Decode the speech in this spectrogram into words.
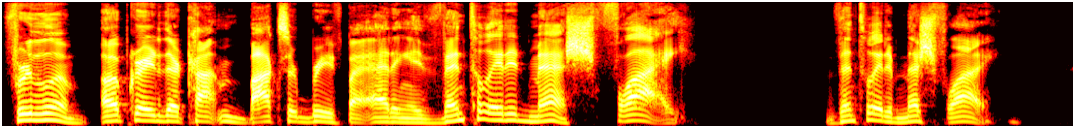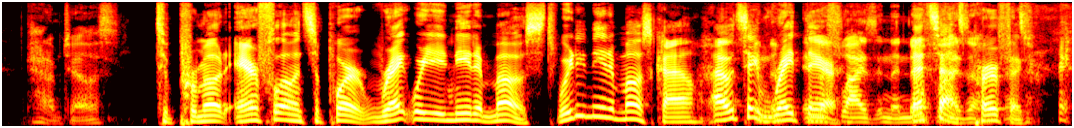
Fruit of the Loom upgraded their cotton boxer brief by adding a ventilated mesh fly. Ventilated mesh fly God, I'm jealous. To promote airflow and support right where you need it most. Where do you need it most, Kyle? I would say the- right there. the flies in the no That sounds zone. perfect. Right.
